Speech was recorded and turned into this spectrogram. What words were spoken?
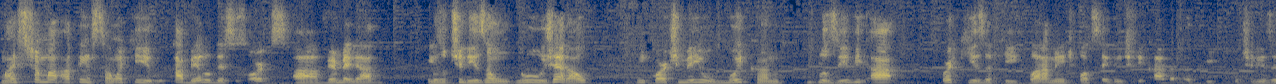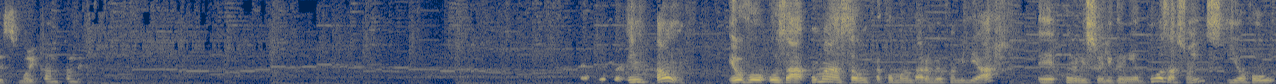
mais chama a atenção é que o cabelo desses orcs, avermelhado, eles utilizam no geral um corte meio moicano, inclusive a orquiza, que claramente pode ser identificada aqui, utiliza esse moicano também. Então, eu vou usar uma ação para comandar o meu familiar. É, com isso, ele ganha duas ações. E eu vou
